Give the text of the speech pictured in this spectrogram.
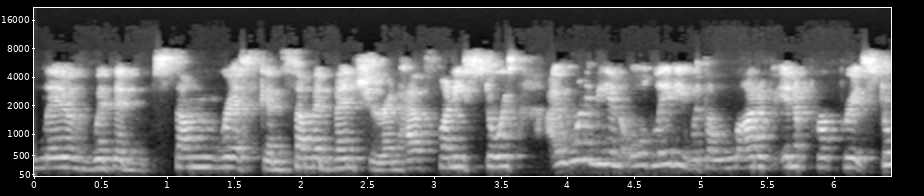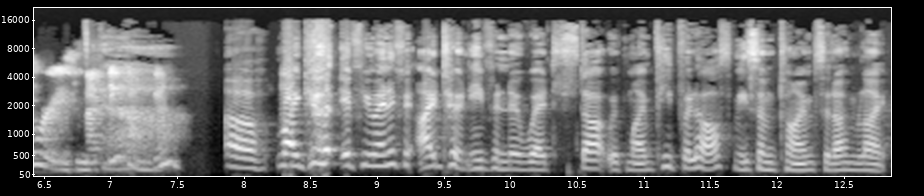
live with a, some risk and some adventure and have funny stories. I want to be an old lady with a lot of inappropriate stories, and I think I'm gonna. Oh my god! If you anything, I don't even know where to start with mine. People ask me sometimes, and I'm like,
